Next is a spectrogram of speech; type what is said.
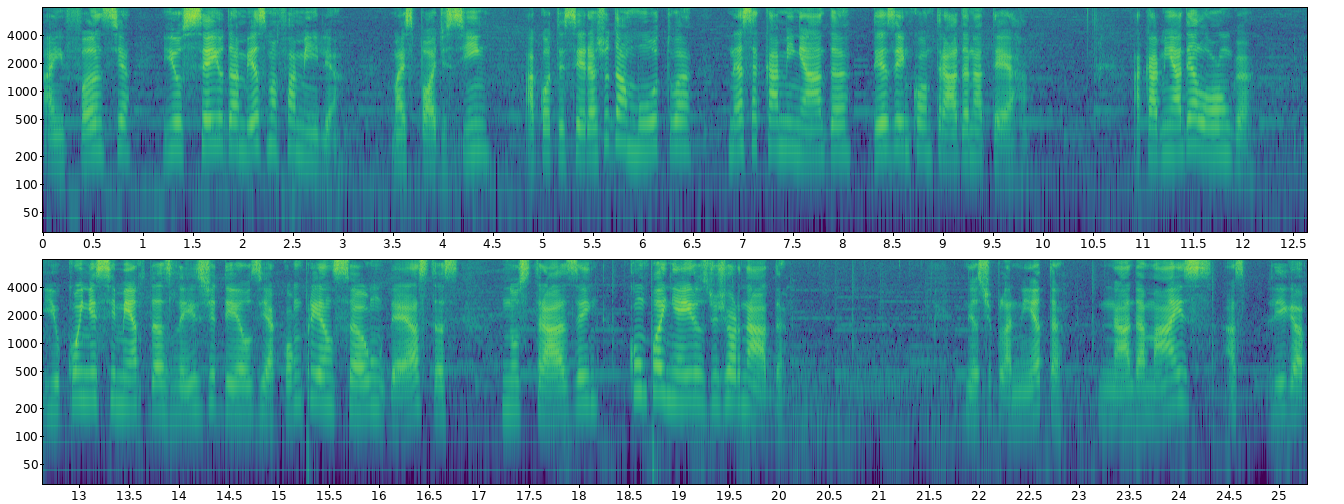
a infância e o seio da mesma família, mas pode sim acontecer ajuda mútua nessa caminhada desencontrada na Terra. A caminhada é longa e o conhecimento das leis de Deus e a compreensão destas nos trazem companheiros de jornada. Neste planeta, nada mais as, liga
